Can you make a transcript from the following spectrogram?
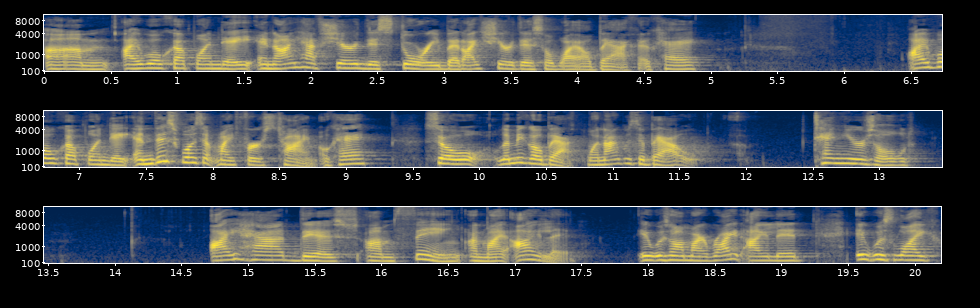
Um, I woke up one day and I have shared this story, but I shared this a while back, okay? I woke up one day and this wasn't my first time, okay? So let me go back. When I was about 10 years old, I had this um, thing on my eyelid. It was on my right eyelid. It was like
